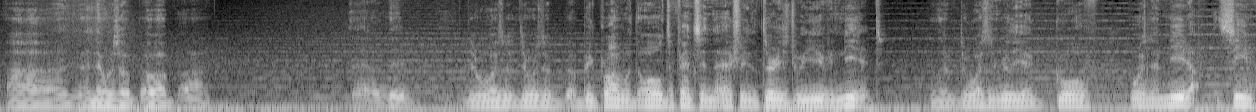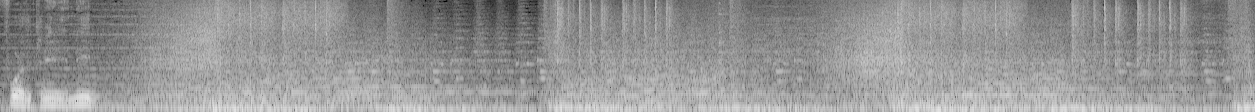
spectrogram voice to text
Uh, and there was a, a, a the, there was a, there was a, a, big problem with the oil defense in the, actually in the 30s. Do we even need it? There, there wasn't really a goal, wasn't a need seen for the Canadian Navy.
